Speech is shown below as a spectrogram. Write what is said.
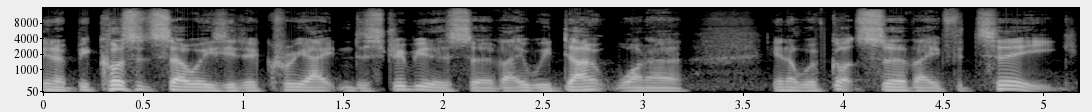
you know, because it's so easy to create and distribute a survey, we don't want to, you know, we've got survey fatigue.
